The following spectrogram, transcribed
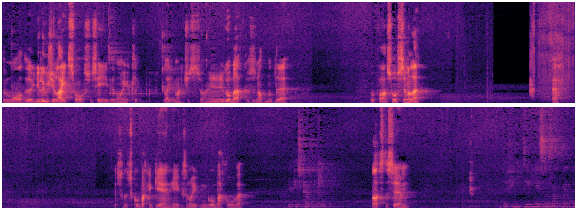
the more the, you lose your light source. You see, the more you click light your matches. So I need to go back because there's nothing up there. So far, so similar. Uh. So let's go back again here because I know you can go back over. Kartki That's the same. definitywnie są zamknięte.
